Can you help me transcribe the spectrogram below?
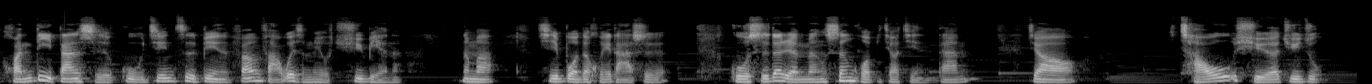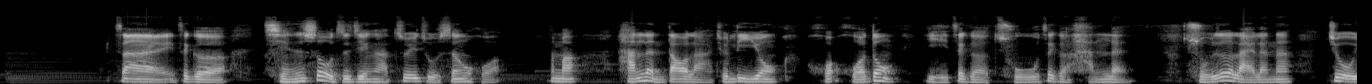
皇帝当时古今治病方法为什么有区别呢？那么岐伯的回答是：古时的人们生活比较简单，叫巢穴居住，在这个禽兽之间啊追逐生活。那么寒冷到了，就利用活活动以这个除这个寒冷；暑热来了呢？就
